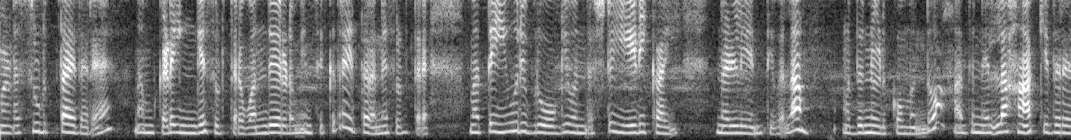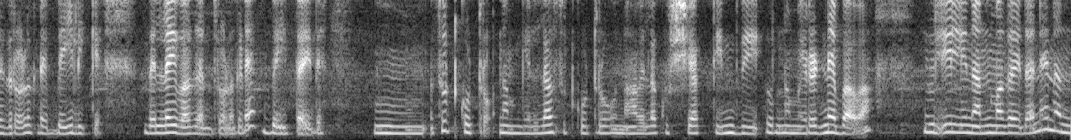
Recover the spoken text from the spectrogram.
ಮಾಡೋ, ಸುಡ್ತಾ ಇದ್ದಾರೆ ನಮ್ಮ ಕಡೆ ಹಿಂಗೆ ಸುಡ್ತಾರೆ. ಒಂದು, ಎರಡು ಮೀನು ಸಿಕ್ಕಿದ್ರೆ ಈ ಥರನೇ ಸುಡ್ತಾರೆ. ಮತ್ತು ಇವರಿಬ್ಬರು ಹೋಗಿ ಒಂದಷ್ಟು ಏಡಿಕಾಯಿ ನಳ್ಳಿ ಅಂತೀವಲ್ಲ, ಅದನ್ನು ಹಿಡ್ಕೊಂಬಂದು ಅದನ್ನೆಲ್ಲ ಹಾಕಿದ್ದಾರೆ ಅದರೊಳಗಡೆ ಬೇಯಲಿಕ್ಕೆ. ಅದೆಲ್ಲ ಇವಾಗ ಅದರೊಳಗಡೆ ಬೇಯ್ತಾ ಇದೆ. ಸುಟ್ಕೊಟ್ರು. ನಮಗೆಲ್ಲ ಸುಟ್ಕೊಟ್ರು. ನಾವೆಲ್ಲ ಖುಷಿಯಾಗಿ ತಿಂದ್ವಿ. ಇವ್ರು ನಮ್ಮ ಎರಡನೇ ಭಾವ. ಇಲ್ಲಿ ಇಲ್ಲಿ ನನ್ನ ಮಗ ಇದ್ದಾನೆ, ನನ್ನ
